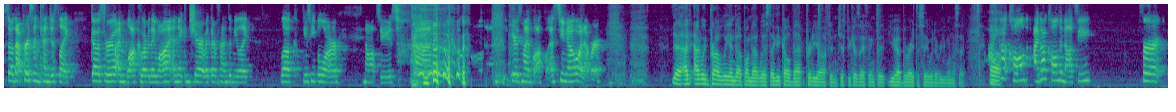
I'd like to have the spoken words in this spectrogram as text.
So that person can just like go through and block whoever they want, and they can share it with their friends and be like, "Look, these people are Nazis. Uh, here's my block list. You know, whatever." Yeah, I, I would probably end up on that list. I get called that pretty often just because I think that you have the right to say whatever you want to say. Uh, I got called. I got called a Nazi for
